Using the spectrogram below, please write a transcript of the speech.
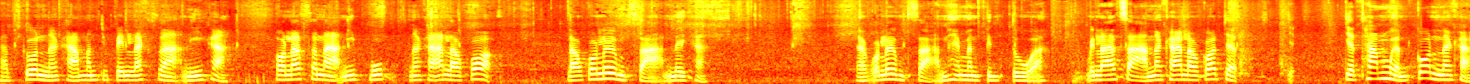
ขัดก้นนะคะ มันจะเป็นลักษณะนี้ค่ะ พอลักษณะนี้ปุ๊บนะคะ เราก็เราก็เริ่มสารเลยค่ะเราก็เริ่มสารให้มันเป็นตัว เวลาสารนะคะ เราก็จะจะจะทำเหมือนก้นนะคะ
